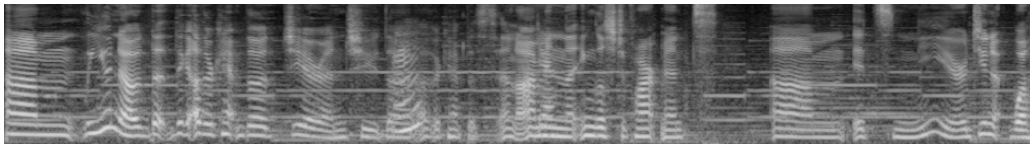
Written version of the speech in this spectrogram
Um, you know, the the other camp, the Jiren, the Mhm. other campus, and I'm in the English department. Um, it's near. Do you know? Well,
